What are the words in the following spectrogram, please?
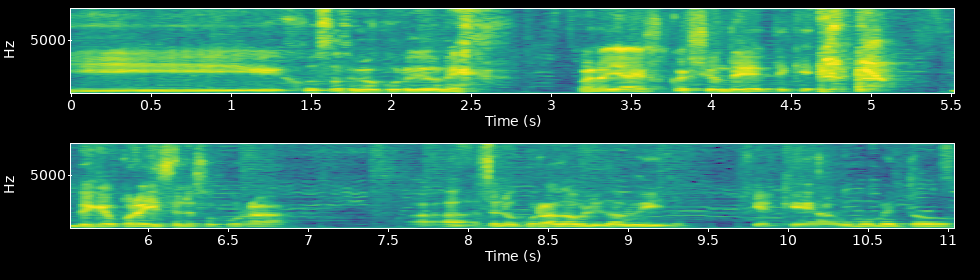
Y justo se me ha ocurrido una... Bueno, ya es cuestión de, de que, de que por ahí se les ocurra, a- a- se le ocurra a WWE, ¿no? Si es que en algún momento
